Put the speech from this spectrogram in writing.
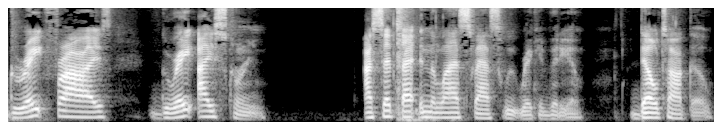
great fries, great ice cream. I said that in the last fast food ranking video. Del Taco.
